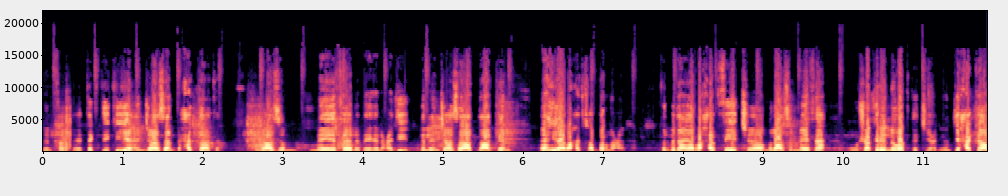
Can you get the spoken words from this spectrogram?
للفرق التكتيكية إنجازا بحد ذاته. ملازم ميثة لديها العديد من الإنجازات لكن هي راح تخبرنا عنها. في البداية نرحب فيك ملازم ميثة وشاكرين لوقتك يعني. وانت حكم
